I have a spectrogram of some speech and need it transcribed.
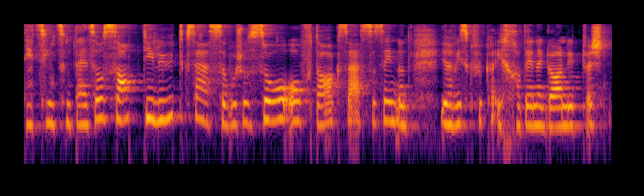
dort sind zum Teil so satte Leute gesessen, die schon so oft da gesessen sind und ich habe das Gefühl, ich kann denen gar nicht, weißt,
